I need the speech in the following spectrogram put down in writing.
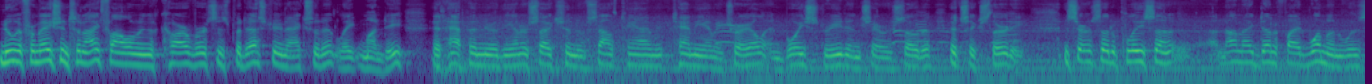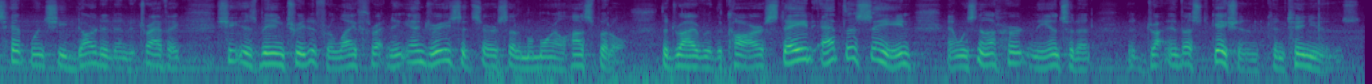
New information tonight following a car versus pedestrian accident late Monday. It happened near the intersection of South Tam Tamiami Trail and Boyce Street in Sarasota at 6:30. In Sarasota police, uh, an unidentified woman was hit when she darted into traffic. She is being treated for life-threatening injuries at Sarasota Memorial Hospital. The driver of the car stayed at the scene and was not hurt in the incident. The investigation continues.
